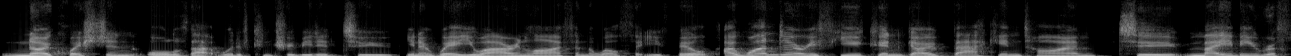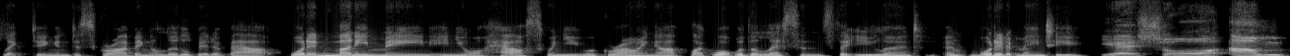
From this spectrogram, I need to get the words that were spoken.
no question, all of that would have contributed to, you know, where you are in life and the wealth that you've built. I wonder if you can go back in time to maybe reflecting and describing a little bit about what did money mean in your house when you were growing up? Like what were the lessons that you learned and what did it mean to you? Yeah, sure. Um,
